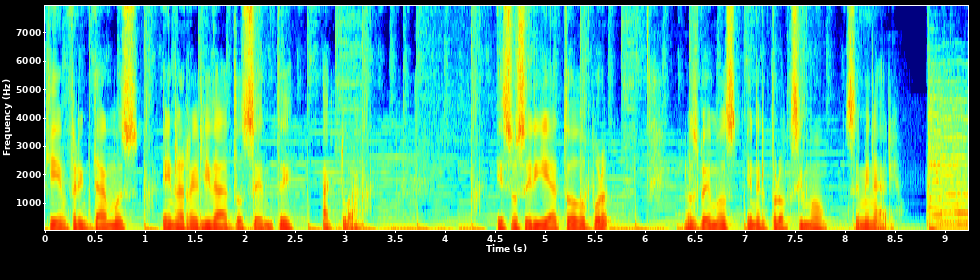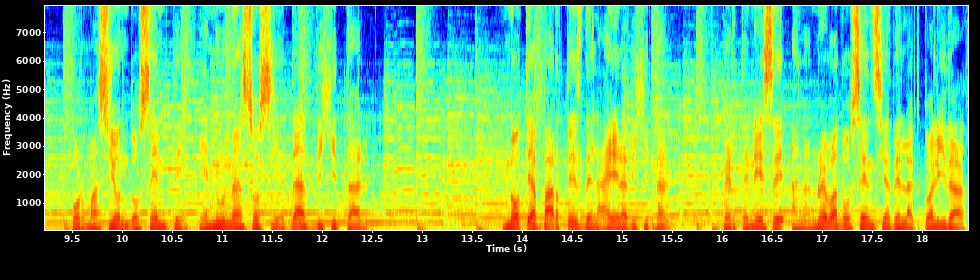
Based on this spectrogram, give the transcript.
que enfrentamos en la realidad docente actual. Eso sería todo por hoy. Nos vemos en el próximo seminario. Formación docente en una sociedad digital. No te apartes de la era digital. Pertenece a la nueva docencia de la actualidad.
